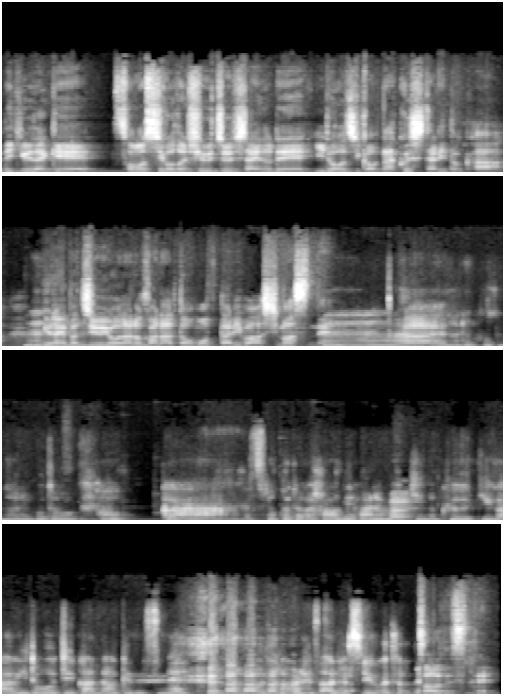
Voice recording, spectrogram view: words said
できるだけその仕事に集中したいので、移動時間をなくしたりとか、っていうのはやっぱ重要なのかなと思ったりはしますうん、ね。あはいーなるほどなるほど。か、そっかだから揚げ春巻きの空気が移動時間なわけですね。そうですね。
